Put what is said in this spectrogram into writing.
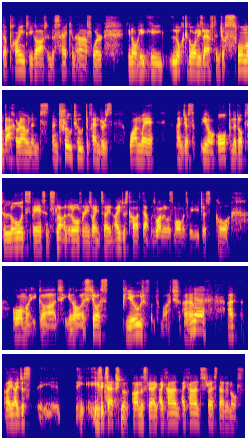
the point he got in the second half, where you know he he looked to go on his left and just swung it back around and and threw two defenders one way and just you know opened it up to loads of space and slotted it over on his right side. I just thought that was one of those moments where you just go, "Oh my god!" You know, it's just beautiful to watch. Um, yeah, I I just he, he's exceptional. Honestly, I, I can't I can't stress that enough.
